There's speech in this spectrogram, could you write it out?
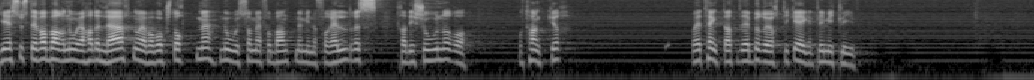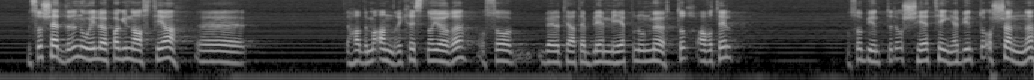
Jesus det var bare noe jeg hadde lært, noe jeg var vokst opp med, noe som jeg forbandt med mine foreldres tradisjoner og, og tanker. Og jeg tenkte at det berørte ikke egentlig mitt liv. Men så skjedde det noe i løpet av gymnastida. Eh, det hadde med andre kristne å gjøre, og så ble det til at jeg ble med på noen møter av og til. Og så begynte det å skje ting. Jeg begynte å skjønne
